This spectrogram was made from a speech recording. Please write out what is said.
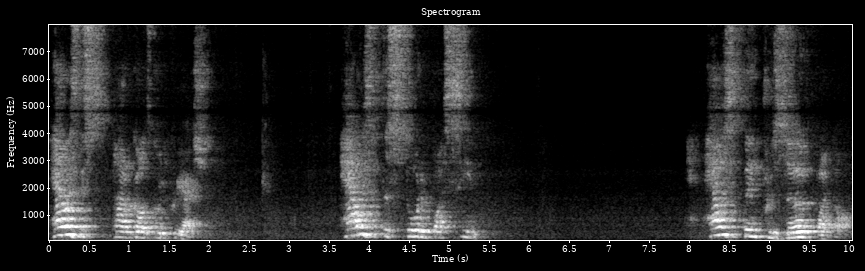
How is this part of God's good creation? How is it distorted by sin? How is it being preserved by God?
